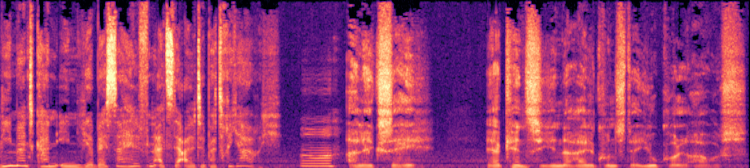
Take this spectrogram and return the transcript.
Niemand kann Ihnen hier besser helfen als der alte Patriarch. Oh, Alexei, er kennt sich in der Heilkunst der Yukol aus.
